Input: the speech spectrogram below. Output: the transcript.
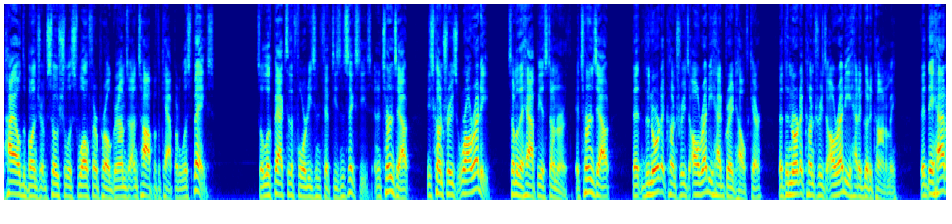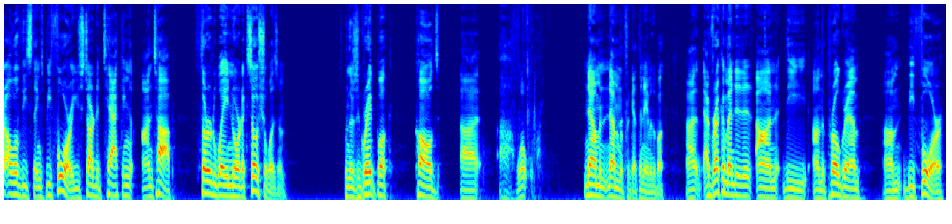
piled a bunch of socialist welfare programs on top of a capitalist base. So look back to the 40s and 50s and 60s. And it turns out these countries were already some of the happiest on earth. It turns out that the Nordic countries already had great health care, that the Nordic countries already had a good economy, that they had all of these things before you started tacking on top third way Nordic socialism. And there's a great book called, uh, uh, what? Now I'm, now I'm going to forget the name of the book. Uh, I've recommended it on the, on the program um, before.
